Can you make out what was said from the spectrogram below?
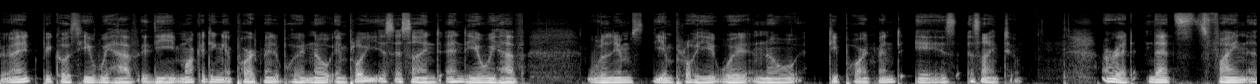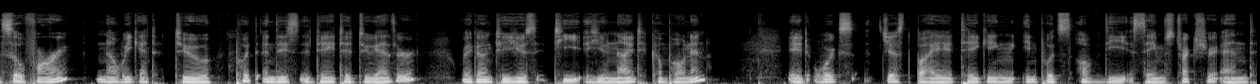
right? Because here we have the marketing apartment where no employee is assigned, and here we have Williams, the employee where no department is assigned to. All right, that's fine so far. Now we get to put this data together. We're going to use t-unite component. It works just by taking inputs of the same structure and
